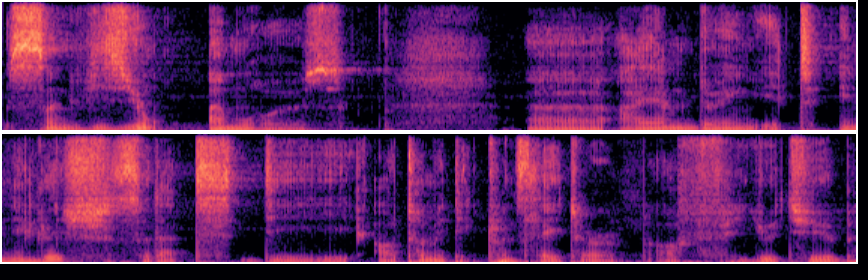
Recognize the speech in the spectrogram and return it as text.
Cinq Visions Amoureuses. Uh, I am doing it in English so that the automatic translator of YouTube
